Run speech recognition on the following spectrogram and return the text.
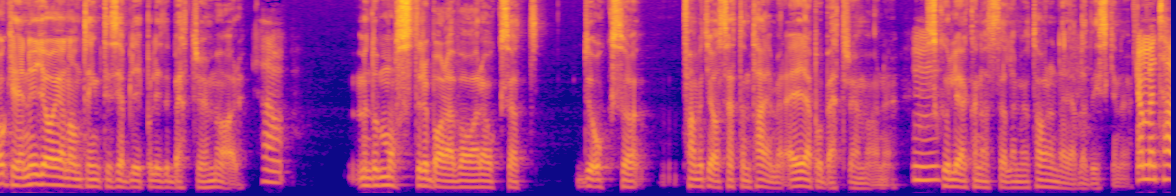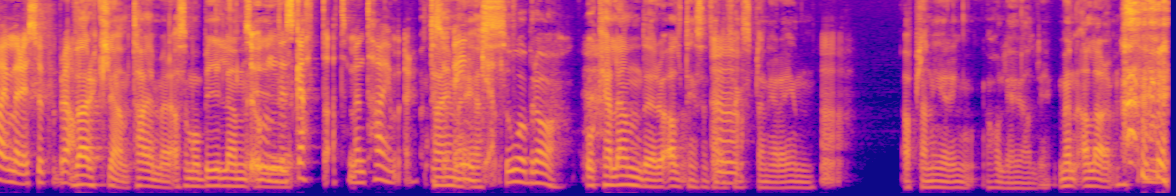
okay, nu gör jag någonting tills jag blir på lite bättre humör. Ja. Men då måste det bara vara också att du också, fan vet jag, sätt en timer. Är jag på bättre humör nu? Mm. Skulle jag kunna ställa mig och ta den där jävla disken nu? Ja men timer är superbra. Verkligen, timer. Alltså mobilen Så är underskattat, men timer. Timer är så, är så bra. Och kalender och allting sånt där. Ja. Faktiskt planera in. Ja. ja. planering håller jag ju aldrig. Men alarm. Mm.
